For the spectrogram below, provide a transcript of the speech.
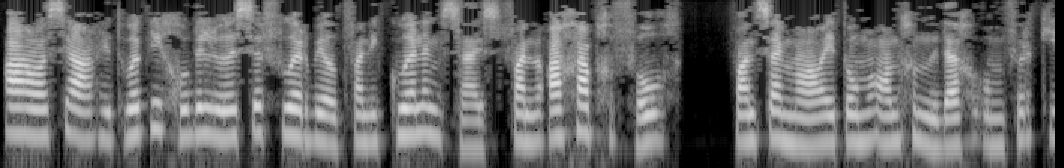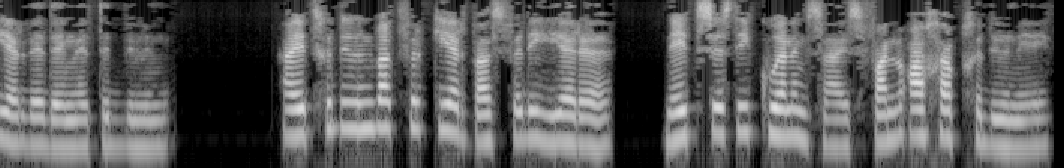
Ahasia het ook die goedeloze voorbeeld van die koningshuis van Agab gevolg, van sy ma het om aangemoedig om verkeerde dingen te doen. Hij het gedoen wat verkeerd was voor die Heere, net soos die koningshuis van Agab gedoen het.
